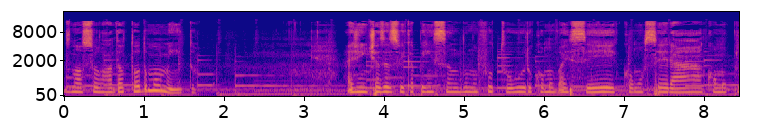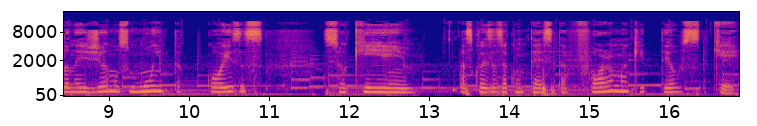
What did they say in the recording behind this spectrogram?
do nosso lado a todo momento. A gente às vezes fica pensando no futuro, como vai ser, como será, como planejamos muitas coisas, só que as coisas acontecem da forma que Deus quer,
